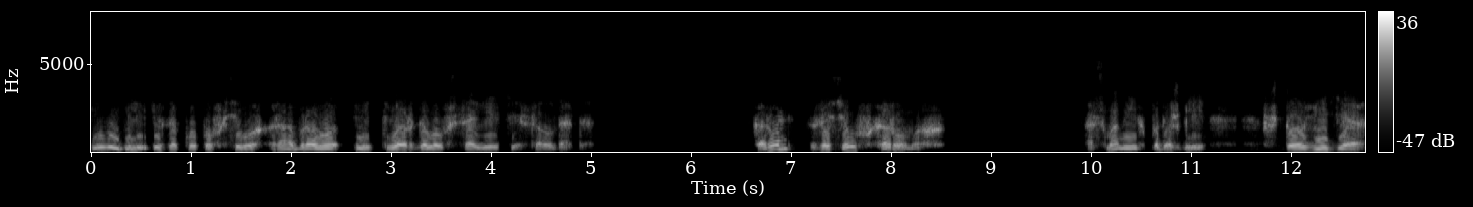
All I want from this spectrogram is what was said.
и выбили из окопов всего храброго и твердого в совете солдата. Король засел в хоромах. Османы их подожгли, что, видя,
